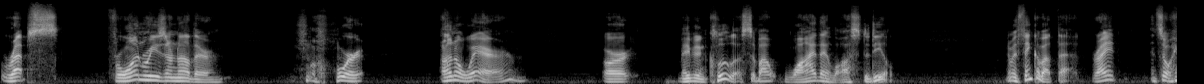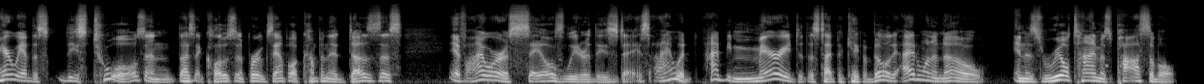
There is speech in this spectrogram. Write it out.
reps, for one reason or another, were unaware or maybe even clueless about why they lost a deal. I mean, think about that, right? And so here we have this, these tools, and does it close? For example, a company that does this. If I were a sales leader these days, I would I'd be married to this type of capability. I'd want to know in as real time as possible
